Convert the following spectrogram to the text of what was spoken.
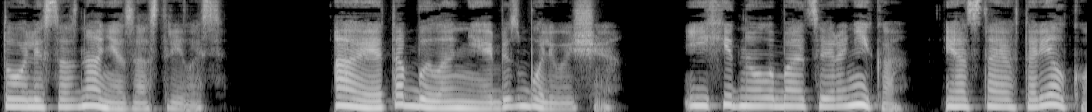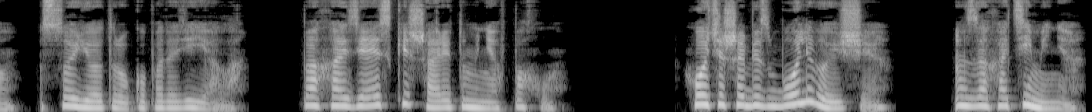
то ли сознание заострилось. А это было не обезболивающее. Ехидно улыбается Вероника и, отставив тарелку, сует руку под одеяло. По-хозяйски шарит у меня в паху. «Хочешь обезболивающее? Захоти меня.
